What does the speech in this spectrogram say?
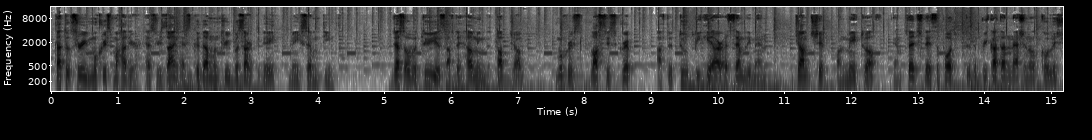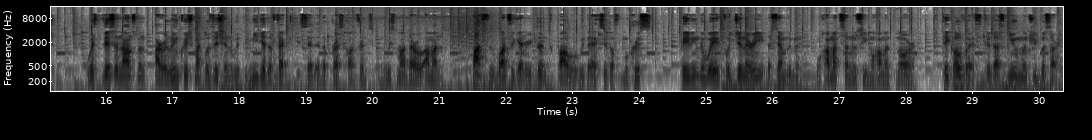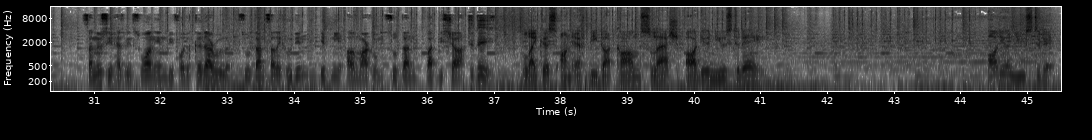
Datuk Seri Mukhriz Mahathir has resigned as Kedah Menteri Besar today, May 17th. Just over two years after helming the top job, Mukhriz lost his grip after two PKR assemblymen jumped ship on May 12th and pledged their support to the Perikatan Nasional Coalition. With this announcement, I relinquish my position with immediate effect, he said at a press conference in Wisma Darul Aman. PAS will once again return to power with the exit of Mukhriz, paving the way for Jeneri Assemblyman Muhammad Sanusi Muhammad Noor to take over as Kedah's new Menteri Besar. Sanusi has been sworn in before the Kedah ruler, Sultan Salehuddin Ibni Almarhum Sultan Badlishah today. Like us on fb.com slash audio news today. Audio News Today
